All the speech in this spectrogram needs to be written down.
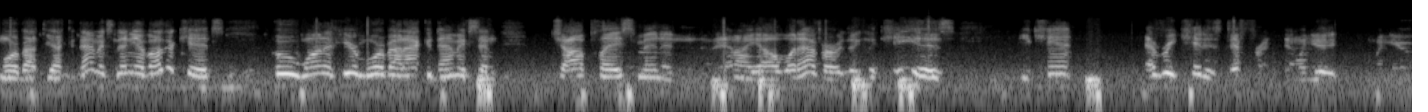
more about the academics. And then you have other kids who want to hear more about academics and job placement and NIL, whatever. The, the key is you can't. Every kid is different, and when you when you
